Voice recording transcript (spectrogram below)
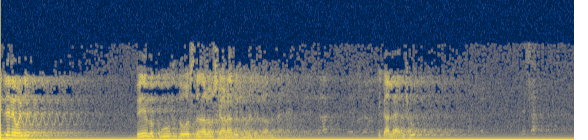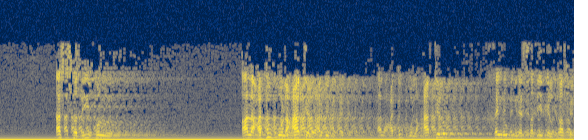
دین بے وقوف دوست نالوں سیاح دشمن چنگا ہوں یہ گل ہے مشہور الصديق العدو العاقل، عربی میں کہتے ہیں۔ العدو العاقل خیر من الصدیق الغافل.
